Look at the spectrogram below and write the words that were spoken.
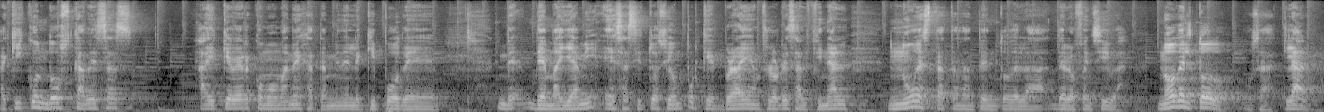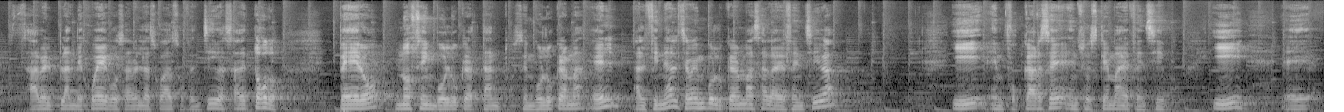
Aquí con dos cabezas hay que ver cómo maneja también el equipo de, de Miami esa situación, porque Brian Flores al final no está tan atento de la, de la ofensiva. No del todo, o sea, claro, sabe el plan de juego, sabe las jugadas ofensivas, sabe todo, pero no se involucra tanto, se involucra más, él al final se va a involucrar más a la defensiva y enfocarse en su esquema defensivo. Y eh,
